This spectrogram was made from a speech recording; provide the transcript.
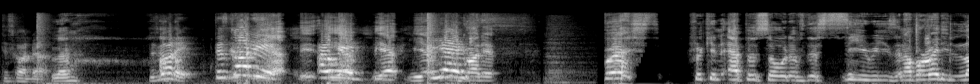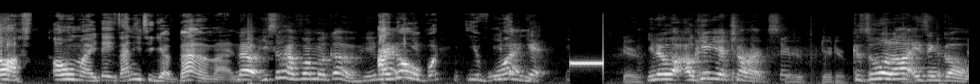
Discard that. Le- Discard it. Discard Yeah, it. it- I yeah, win. yeah, yeah, you Yes. got it. First freaking episode of this series, and I've already lost. Oh my days! I need to get better, man. No, you still have one more go. You I know, you- but you've you won. get. You know what? I'll give you a chance. Cazorla is in goal.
